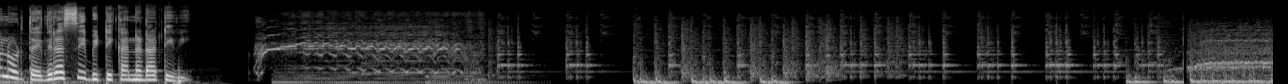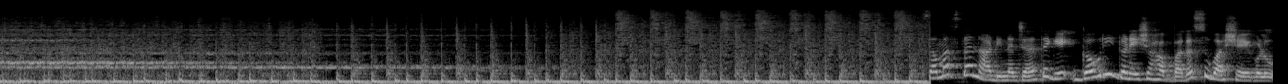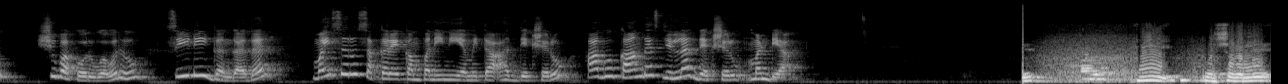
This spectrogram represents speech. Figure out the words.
ನೋಡ್ತಾ ಇದ್ದೀರಾ C Kannada TV. ಸಮಸ್ತ ನಾಡಿನ ಜನತೆಗೆ ಗೌರಿ ಗಣೇಶ ಹಬ್ಬದ ಶುಭಾಶಯಗಳು. ಶುಭ ಕೋರುವವರು ಸಿಡಿ ಗಂಗಾಧರ್ ಮೈಸೂರು ಸಕ್ಕರೆ ಕಂಪನಿ ನಿಯಮಿತ ಅಧ್ಯಕ್ಷರು ಹಾಗೂ ಕಾಂಗ್ರೆಸ್ ಜಿಲ್ಲಾಧ್ಯಕ್ಷರು ಮಂಡ್ಯ. ಈ ವರ್ಷದಲ್ಲಿ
